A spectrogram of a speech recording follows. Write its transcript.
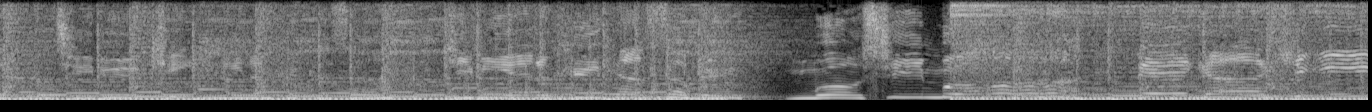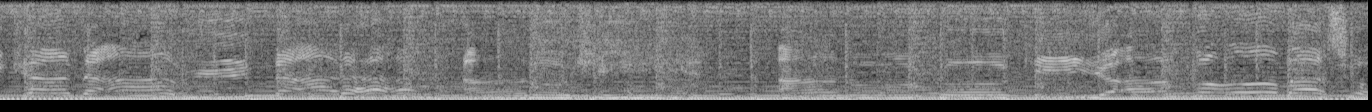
感じる君の深さ君への深さをもしも願い叶うならあの日あの時あの場所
